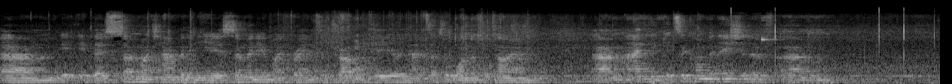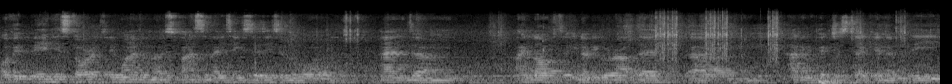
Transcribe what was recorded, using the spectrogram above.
Um, it, it, there's so much happening here. So many of my friends have traveled here and had such a wonderful time. Um, and I think it's a combination of um, of it being historically one of the most fascinating cities in the world. And um, I loved, you know, people were out there um, having pictures taken at the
